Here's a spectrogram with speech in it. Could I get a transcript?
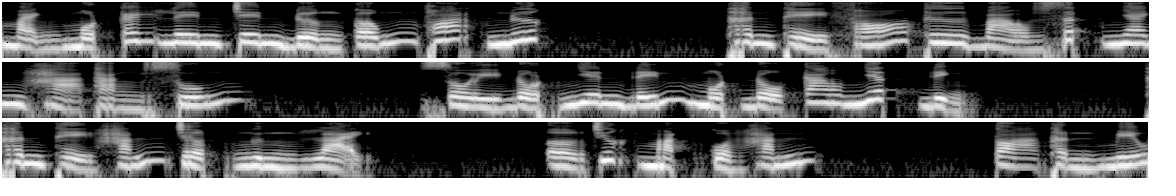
mạnh một cách lên trên đường cống thoát nước. Thân thể phó thư bảo rất nhanh hạ thẳng xuống. Rồi đột nhiên đến một độ cao nhất định. Thân thể hắn chợt ngừng lại. Ở trước mặt của hắn. Tòa thần miếu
